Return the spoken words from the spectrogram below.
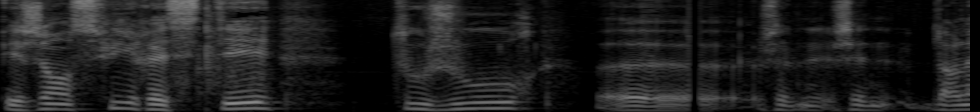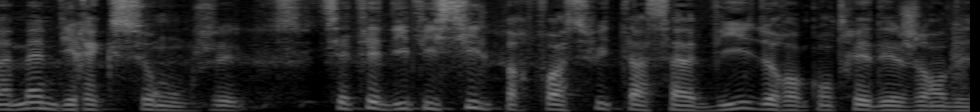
Et j'en suis resté toujours euh, dans la même direction. C'était difficile parfois, suite à sa vie, de rencontrer des gens de,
